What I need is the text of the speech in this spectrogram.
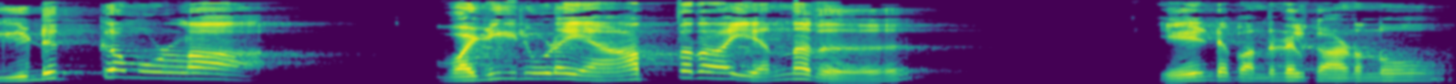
ഇടുക്കമുള്ള വഴിയിലൂടെ യാത്ര എന്നത് ഏഴിന്റെ പന്ത്രണ്ടിൽ കാണുന്നു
